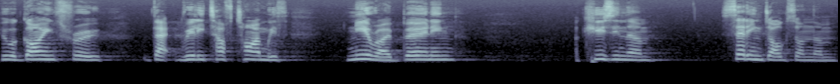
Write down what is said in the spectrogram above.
who are going through that really tough time with Nero burning, accusing them, setting dogs on them,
